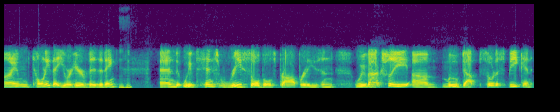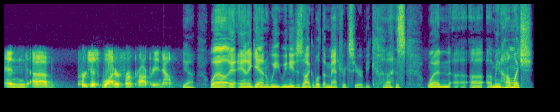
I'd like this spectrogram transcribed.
time Tony that you were here visiting. And we've since resold those properties, and we've actually um, moved up, so to speak, and, and uh, purchased waterfront property now. Yeah. Well, and again, we, we need to talk about the metrics here because when uh, uh, I mean, how much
